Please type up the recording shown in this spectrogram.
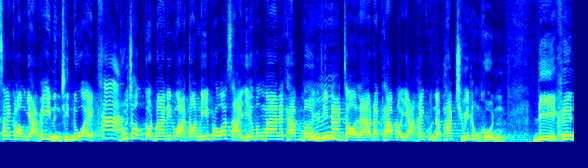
ไส้กรองหยาบให้อีกหนึ่งชิ้นด้วยค่ะณผู้ชมกดมาดีกว่าตอนนี้เพราะว่าสายเยอะมากๆนะครับเบอร์อยู่ที่หน้าจอแล้วนะครับเราอยากให้คุณภาพชีวิตของคุณ ดีขึ้น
